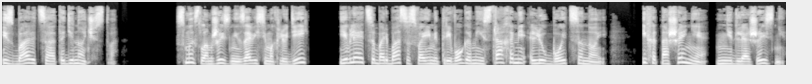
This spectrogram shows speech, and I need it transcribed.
избавиться от одиночества. Смыслом жизни зависимых людей является борьба со своими тревогами и страхами любой ценой. Их отношения не для жизни,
